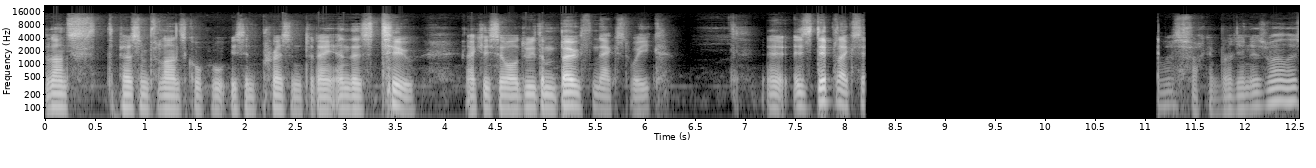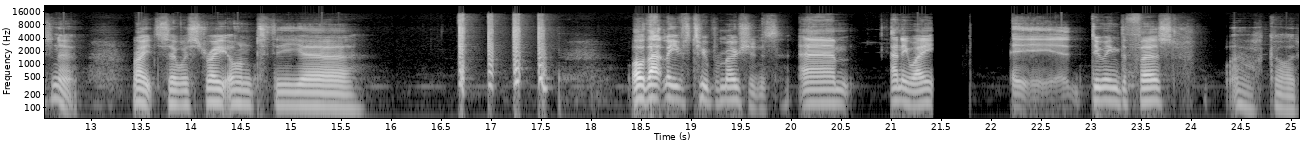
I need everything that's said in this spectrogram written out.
Lance, the person for Lance Corporal isn't present today, and there's two, actually. So I'll do them both next week. Uh, is Diplex? That's fucking brilliant as well, isn't it? Right, so we're straight on to the. Uh... Oh, that leaves two promotions. Um. Anyway, uh, doing the first. Oh God,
